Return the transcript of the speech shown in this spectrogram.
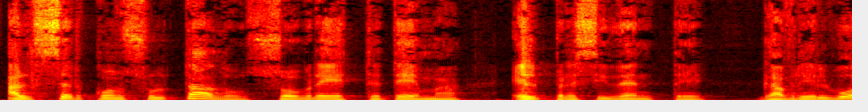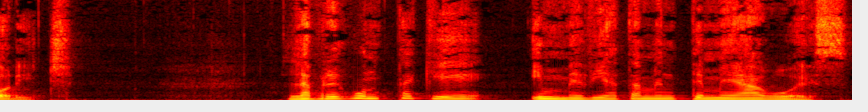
al ser consultado sobre este tema el presidente Gabriel Boric. La pregunta que inmediatamente me hago es,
